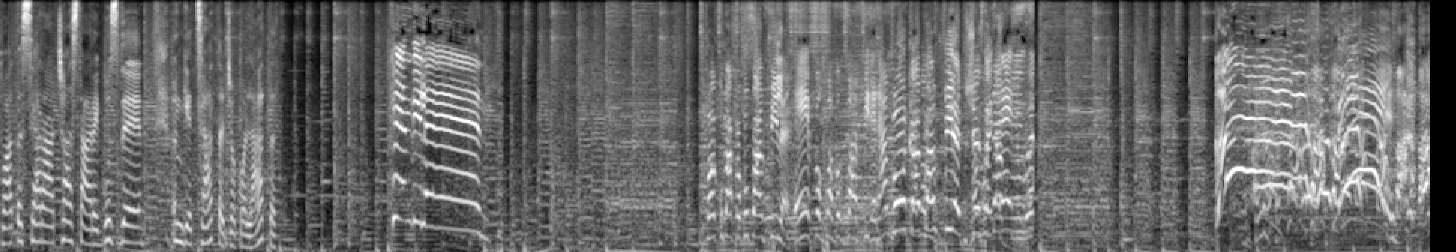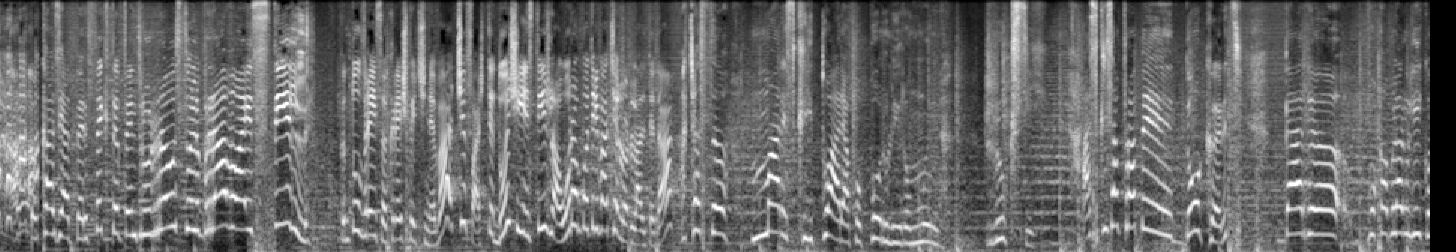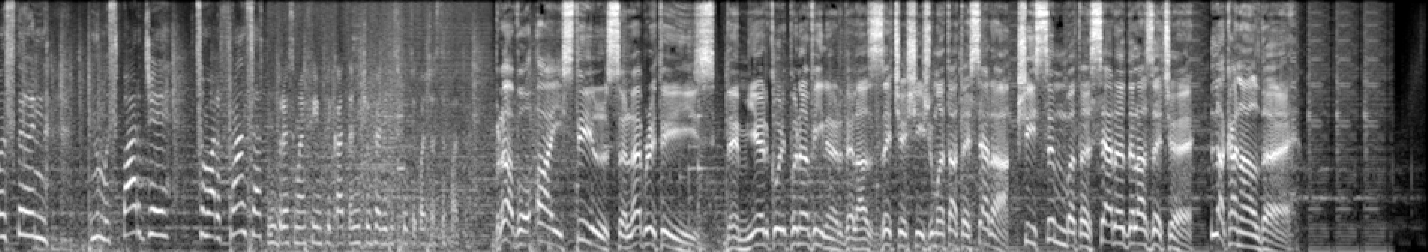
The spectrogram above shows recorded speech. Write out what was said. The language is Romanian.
toată seara aceasta are gust de înghețată ciocolată. Candyland! Fă cum a făcut Panfile! E, foc, foc, foc, Panfile, n-am Fă ca Panfile! Și ăsta e ca... Ocazia perfectă pentru roastul Bravo ai Stil! Când tu vrei să crești pe cineva, ce faci? Te duci și instigi la ură împotriva celorlalte, da? Această mare scriitoare a poporului român, Ruxi, a scris aproape două cărți, dar uh, vocabularul ei constă în nu mă sparge, să moară Franța. Nu doresc să mai fiu implicată în niciun fel de discuție cu această fată. Bravo ai Still Celebrities! De miercuri până vineri de la 10 și jumătate seara și sâmbătă seară de la 10 la Canal de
